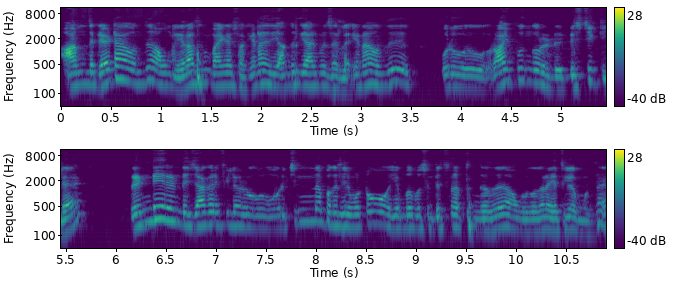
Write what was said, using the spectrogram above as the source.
அந்த டேட்டா வந்து அவங்க எல்லாத்துக்கும் பயங்கர ஷாக் ஏன்னா இது அங்க இருக்க யாருமே தெரியல. ஏன்னா வந்து ஒரு ராய்ப்பூங்க ஒரு டிஸ்ட்ரிக்ட்ல ரெண்டே ரெண்டு ஜாகிரபில ஒரு ஒரு சின்ன பகுதியில் மட்டும் எண்பது பர்சன்ட் டெஸ்ட் நடத்துங்கிறது அவங்களுக்கு வந்து ஏற்றுக்க முடியல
